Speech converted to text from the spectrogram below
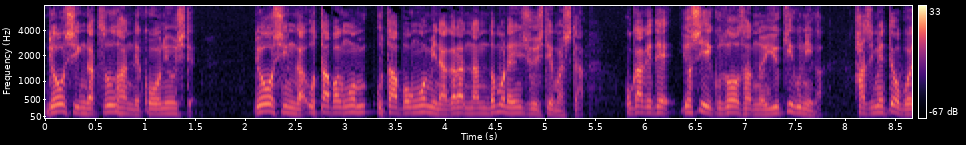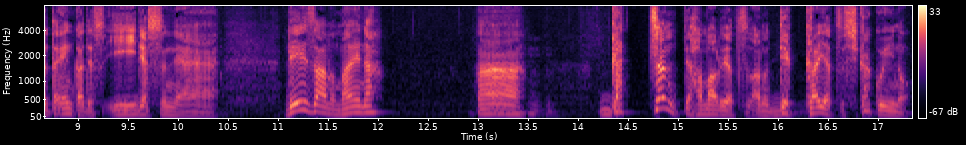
両親が通販で購入して両親が歌本を歌本を見ながら何度も練習していました。おかげで吉幾三さんの雪国が初めて覚えた演歌です。いいですね。レーザーの前な。あガッチャンってはまるやつあのでっかいやつ四角いの。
